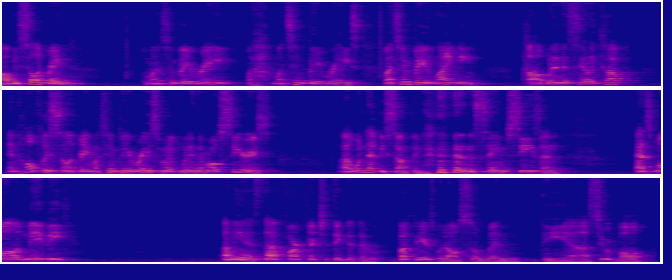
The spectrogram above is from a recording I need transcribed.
I'll be celebrating my Tampa Bay Ray, my Tampa Bay Rays, my Tampa Bay Lightning uh, winning the Stanley Cup, and hopefully celebrating my Tampa Bay Rays winning the World Series. Uh, wouldn't that be something in the same season? As well, maybe. I mean, it's not far fetched to think that the Buccaneers would also win the uh, Super Bowl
